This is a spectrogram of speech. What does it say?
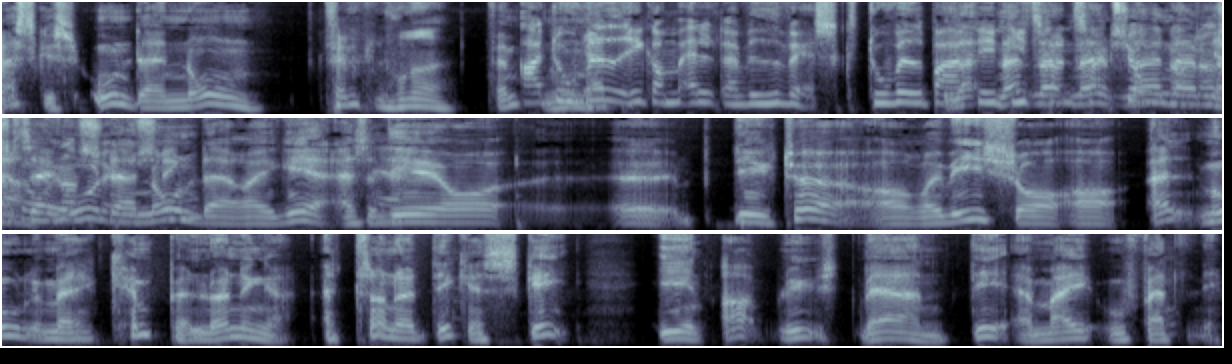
vaskes, uden der er nogen 1500. Ej, du ved ikke om alt er hvidvask. Du ved bare, nej, det er de nej, transaktioner, nej, nej, der skal undersøges. Der er nogen, der reagerer. Altså, ja. det er jo øh, direktør og revisor og alt muligt med kæmpe lønninger. At sådan noget, det kan ske i en oplyst verden, det er mig ufatteligt.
